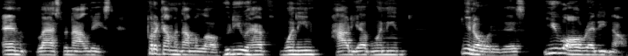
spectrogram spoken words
And last but not least, Put a comment down below. Who do you have winning? How do you have winning? You know what it is. You already know.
